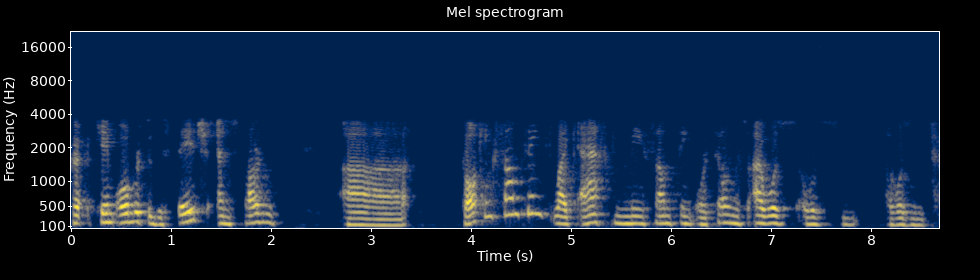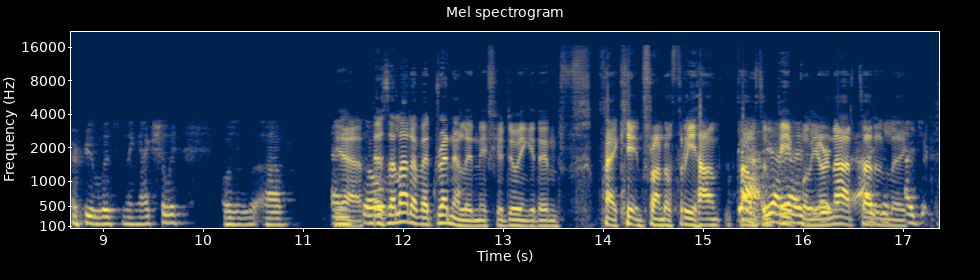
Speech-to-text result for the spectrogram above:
c- came over to the stage and started uh, talking something, like asking me something or telling me. I was I was I wasn't very listening actually. I was. Uh, yeah, so- there's a lot of adrenaline if you're doing it in like in front of three thousand Yeah, yeah, yeah, people. You're I not suddenly. I ju- One I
